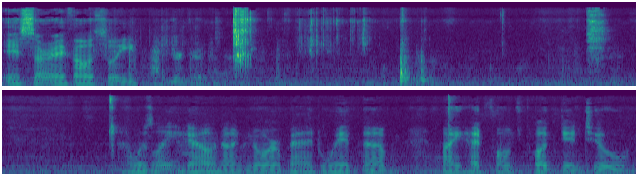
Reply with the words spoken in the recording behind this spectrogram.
Yeah, sorry I fell asleep. You're good. I was laying down on your bed with um, my headphones plugged into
